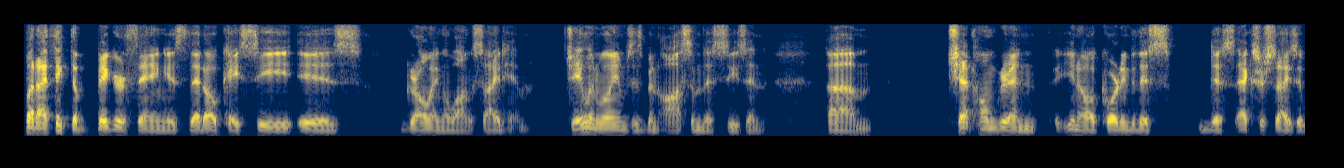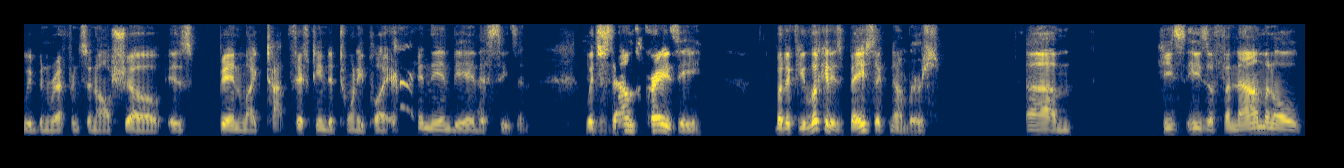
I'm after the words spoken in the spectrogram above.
but I think the bigger thing is that OKC is growing alongside him. Jalen Williams has been awesome this season. Um, Chet Holmgren, you know, according to this this exercise that we've been referencing all show, is been like top 15 to 20 player in the NBA this season, which sounds crazy but if you look at his basic numbers, um, he's he's a phenomenal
